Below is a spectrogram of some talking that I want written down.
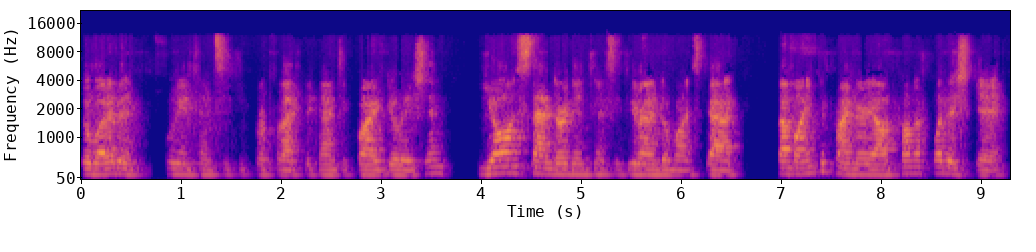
دوباره به full intensity prophylactic anticoagulation یا standard intensity randomize کرد و با اینکه primary outcome خودش که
